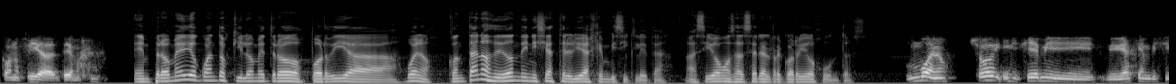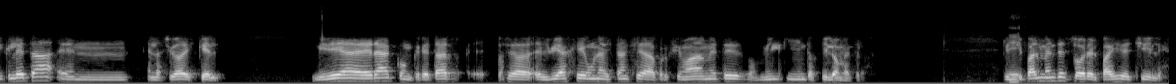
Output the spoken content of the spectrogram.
conocía del tema. En promedio, ¿cuántos kilómetros por día? Bueno, contanos de dónde iniciaste el viaje en bicicleta. Así vamos a hacer el recorrido juntos. Bueno, yo inicié mi, mi viaje en bicicleta en, en la ciudad de Esquel. Mi idea era concretar, eh, o sea, el viaje a una distancia de aproximadamente 2.500 kilómetros, principalmente sobre el país de Chile.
